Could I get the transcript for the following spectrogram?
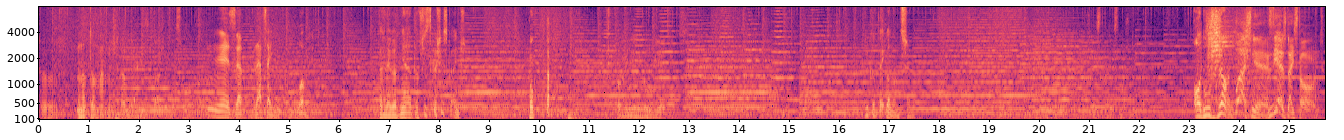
Cóż, no to mamy problem. Nie zawracaj mi głowy. Pewnego dnia to wszystko się skończy. Powinien był wiedzieć. Tylko tego nam trzeba. Odłóż broń! Właśnie, zjeżdżaj stąd!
